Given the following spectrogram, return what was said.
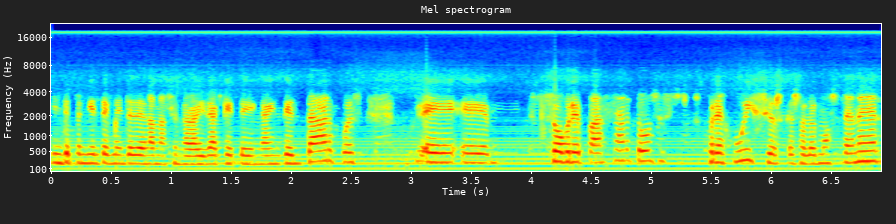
independientemente de la nacionalidad que tenga, intentar pues sobrepasar todos esos prejuicios que solemos tener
